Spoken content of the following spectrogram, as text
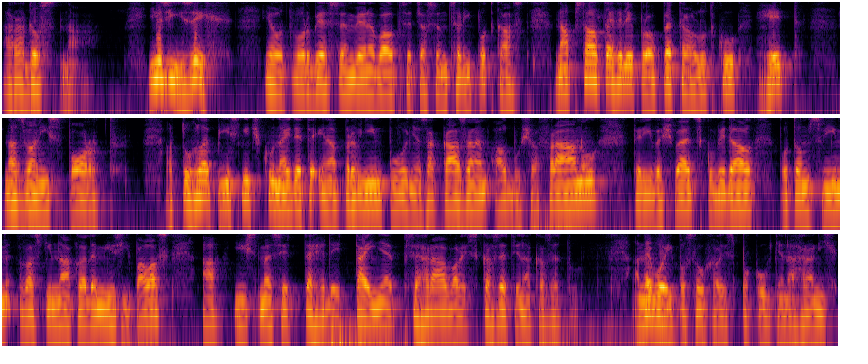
a radostná. Jiří Zich, jeho tvorbě jsem věnoval před časem celý podcast, napsal tehdy pro Petra Ludku hit nazvaný Sport – a tuhle písničku najdete i na prvním původně zakázaném albu Šafránu, který ve Švédsku vydal potom svým vlastním nákladem Jiří Palas a již jsme si tehdy tajně přehrávali z kazety na kazetu. A nebo ji poslouchali z pokoutně nahraných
